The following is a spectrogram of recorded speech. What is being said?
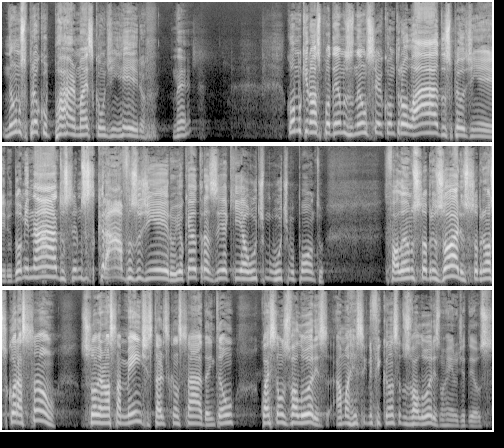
não nos preocupar mais com o dinheiro, né? Como que nós podemos não ser controlados pelo dinheiro, dominados, sermos escravos do dinheiro? E eu quero trazer aqui o último, último ponto. Falamos sobre os olhos, sobre o nosso coração, sobre a nossa mente estar descansada. Então, quais são os valores? Há uma ressignificância dos valores no reino de Deus.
